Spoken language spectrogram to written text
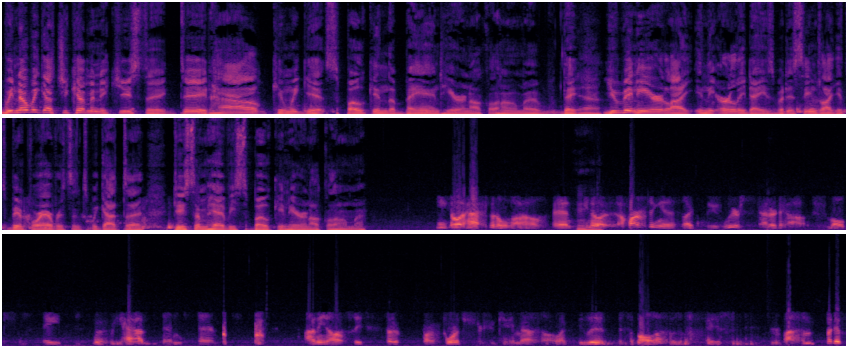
we know we got you coming to acoustic, dude. How can we get Spoken the band here in Oklahoma? They, Yeah. You've been here like in the early days, but it seems like it's been forever since we got to do some heavy spoken here in Oklahoma. You know, it has been a while. And, you know, the hard thing is, like, we, we're scattered out in multiple states. where We have been since, I mean, honestly, since our, our fourth record came out. Like, we live just all over the place. Um, but if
